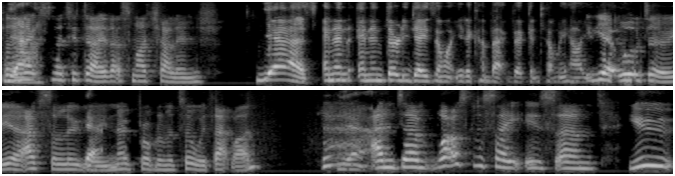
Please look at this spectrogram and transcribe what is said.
for the next 30 day, that's my challenge. Yes. And in, and in 30 days, I want you to come back, Vic, and tell me how you Yeah, feel. we'll do. Yeah, Yeah. absolutely. No problem at all with that one. Yeah. And um, what I was going to say is, um, you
